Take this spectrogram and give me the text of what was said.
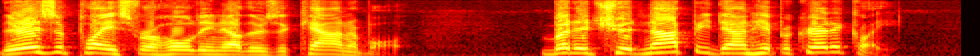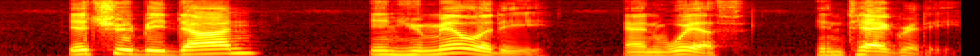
There is a place for holding others accountable. But it should not be done hypocritically. It should be done in humility and with integrity.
